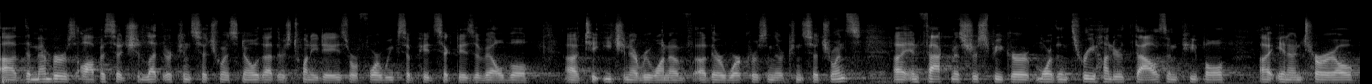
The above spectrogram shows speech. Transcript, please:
Uh, the members opposite should let their constituents know that there's 20 days or four weeks of paid sick days available uh, to each and every one of uh, their workers and their constituents. Uh, in fact, Mr. Speaker, more than 300,000 people uh, in Ontario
